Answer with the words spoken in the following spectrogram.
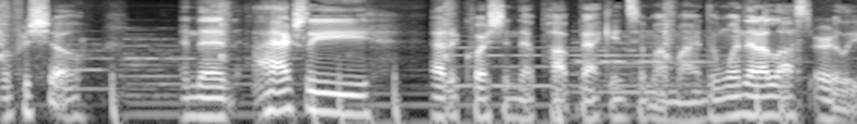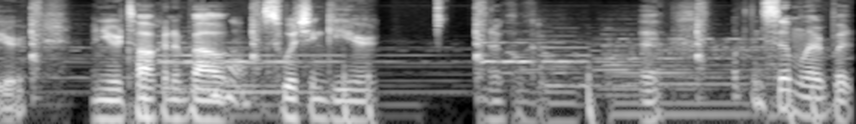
But for sure. And then I actually had a question that popped back into my mind, the one that I lost earlier when you were talking about mm-hmm. switching gear. Something similar, but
